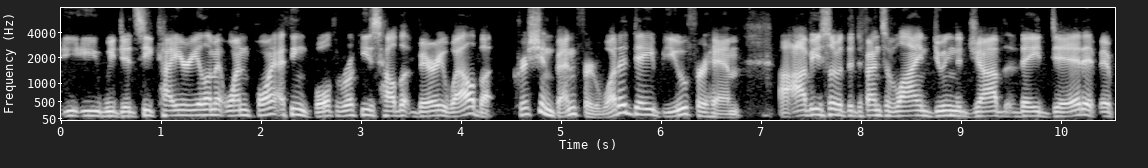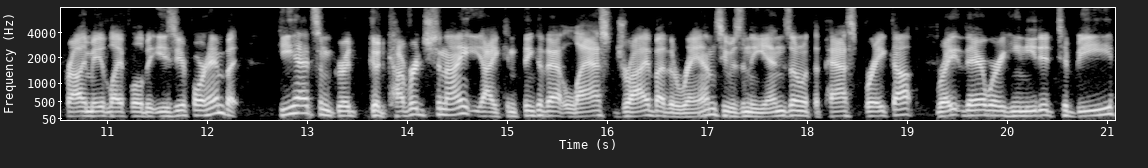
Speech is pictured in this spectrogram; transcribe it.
We did see Kaiir Elam at one point. I think both rookies held up very well, but Christian Benford, what a debut for him. Uh, obviously, with the defensive line doing the job that they did, it, it probably made life a little bit easier for him. But he had some good good coverage tonight. I can think of that last drive by the Rams. He was in the end zone with the pass breakup right there where he needed to be.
